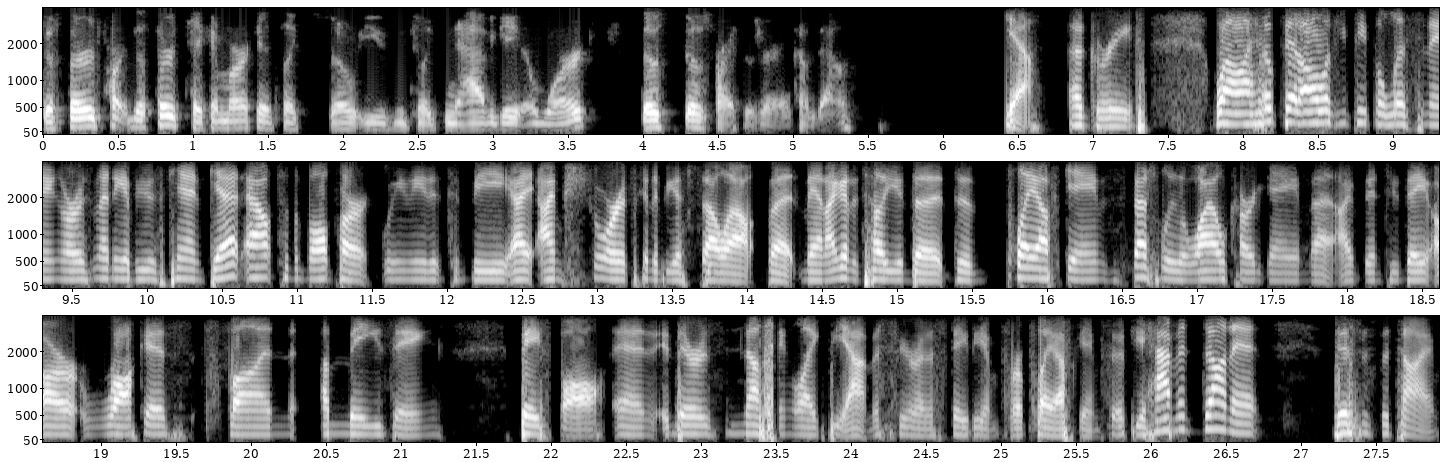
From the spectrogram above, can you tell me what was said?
The third part, the third ticket market, it's like so easy to like navigate and work. Those those prices are gonna come down. Yeah, agreed. Well, I hope that all of you people listening, or as many of you as can, get out to the ballpark. We need it to be. I, I'm sure it's going to be a sellout, but man, I got to tell you, the the playoff games, especially the wild card game that I've been to, they are raucous, fun, amazing baseball, and there's nothing like the atmosphere in a stadium for a playoff game. So if you haven't done it, this is the time.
